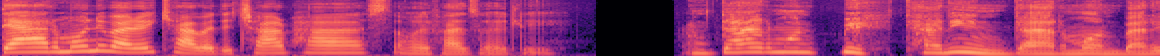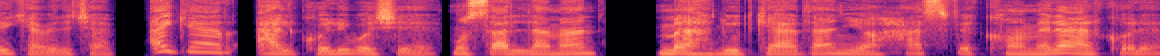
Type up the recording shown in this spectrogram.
درمانی برای کبد چرب هست آقای فضالی درمان بهترین درمان برای کبد چرب. اگر الکلی باشه مسلما محدود کردن یا حذف کامل الکل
